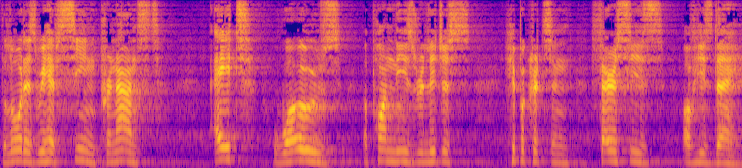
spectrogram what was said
The Lord, as we have seen, pronounced eight woes upon these religious hypocrites and Pharisees of his day.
